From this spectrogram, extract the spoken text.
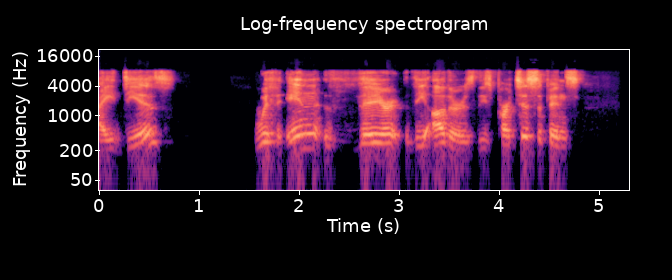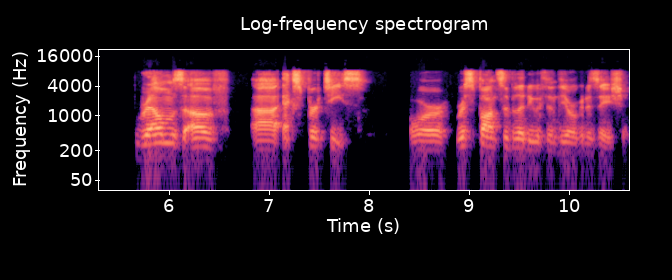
ideas within their the others, these participants' realms of uh, expertise or responsibility within the organization.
